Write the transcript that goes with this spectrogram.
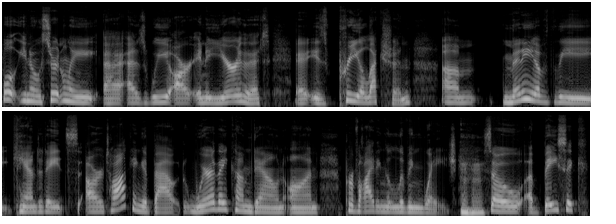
Well, you know, certainly uh, as we are in a year that uh, is pre election, um, many of the candidates are talking about where they come down on providing a living wage. Mm-hmm. So, a basic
